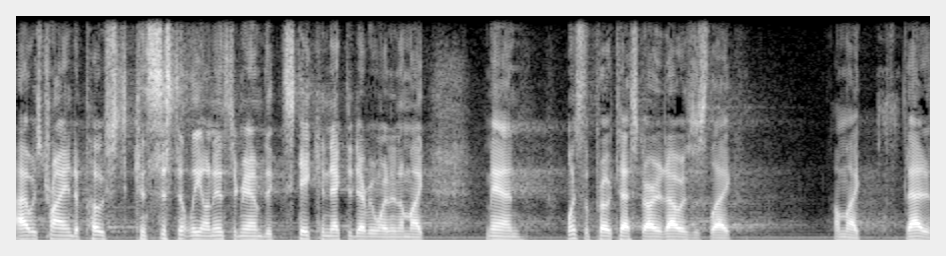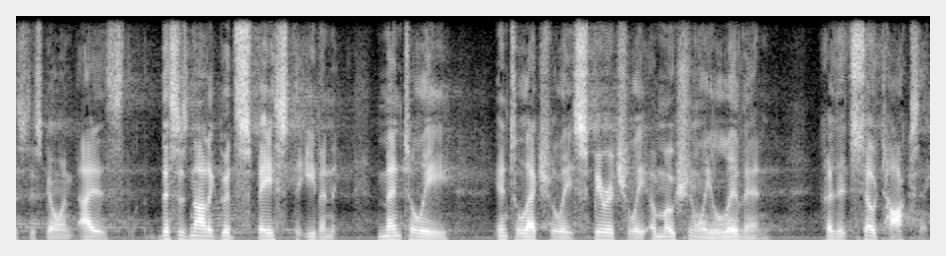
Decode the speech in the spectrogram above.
I was trying to post consistently on Instagram to stay connected to everyone. And I'm like, man, once the protest started, I was just like, I'm like, that is just going, I just, this is not a good space to even mentally, intellectually, spiritually, emotionally live in because it's so toxic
